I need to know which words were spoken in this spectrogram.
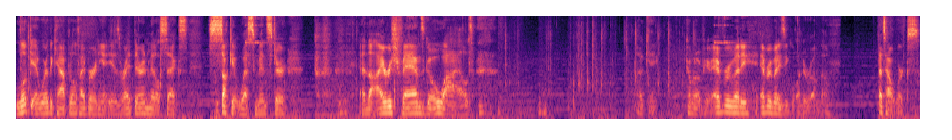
Look at where the capital of Hibernia is, right there in Middlesex. Suck it, Westminster. and the Irish fans go wild. Okay, coming over here. Everybody, everybody's equal under Rome, though. That's how it works.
